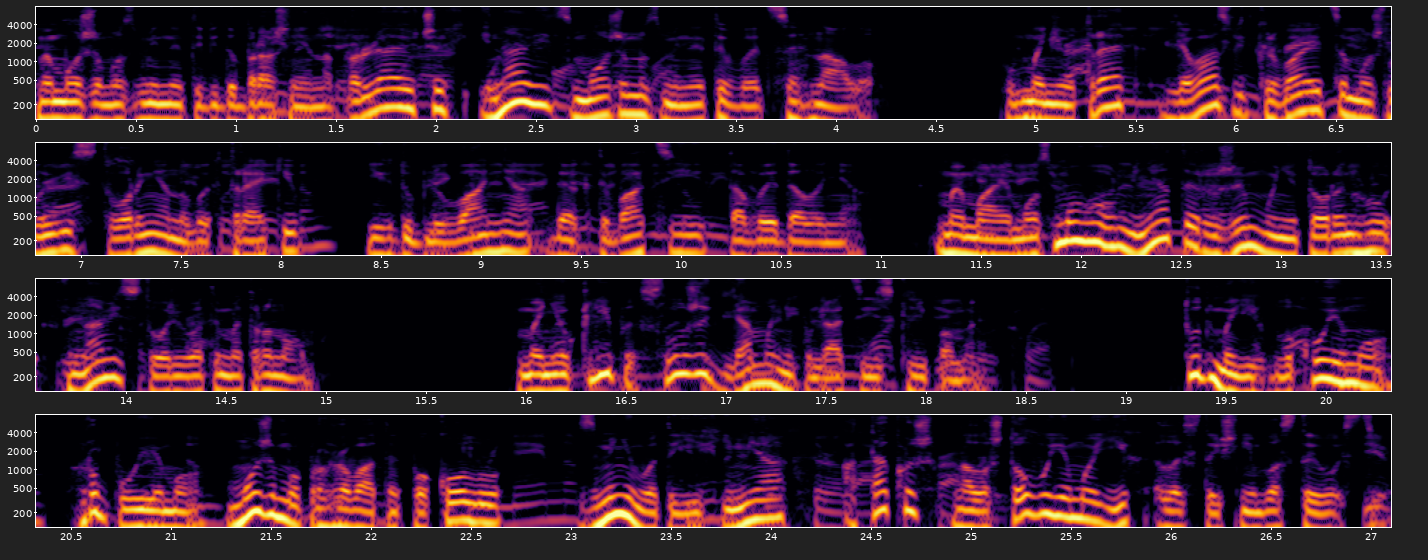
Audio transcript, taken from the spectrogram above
Ми можемо змінити відображення направляючих і навіть зможемо змінити вид сигналу. В меню трек для вас відкривається можливість створення нових треків, їх дублювання, деактивації та видалення. Ми маємо змогу міняти режим моніторингу і навіть створювати метроном. Меню кліп служить для маніпуляції з кліпами. Тут ми їх блокуємо, групуємо, можемо програвати по колу, змінювати їх ім'я, а також налаштовуємо їх еластичні властивості.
